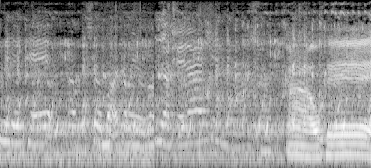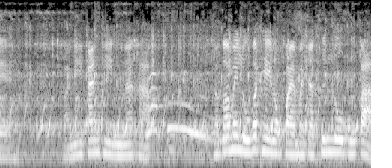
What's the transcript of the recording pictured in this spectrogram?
มีเดเทสเอาเชื่อบอกทำไมหนูเลือกใช้ได้ใช่ไหม อ่าโอเคอันนี้แป้นพิมพ์นะครับ แล้วก็ไม่รู้ว่าเทลงไปมันจะขึ้นรูปหรือเปล่า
